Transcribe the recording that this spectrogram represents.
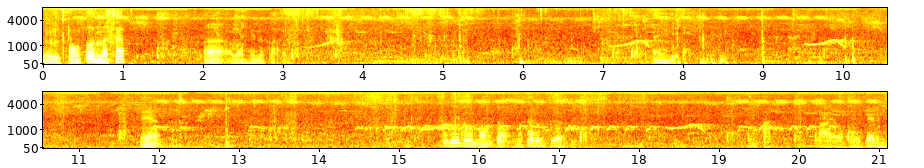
อ่านี่อีกสองต้นนะครับ อ่ามองเห็นหรือเปล่าไอ้เนี่ยฮะต้นนี้โดนน้ำเจาะนะครับเพื่อนๆต้องตัดตายออกเลยแค่นี้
